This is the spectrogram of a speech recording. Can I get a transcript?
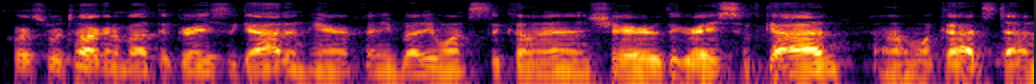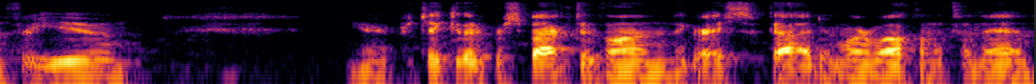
Of course, we're talking about the grace of God in here. If anybody wants to come in and share the grace of God, um, what God's done for you, and your particular perspective on the grace of God, you're more than welcome to come in.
